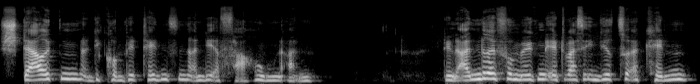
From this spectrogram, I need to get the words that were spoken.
Stärken, an die Kompetenzen, an die Erfahrungen an. Denn andere vermögen etwas in dir zu erkennen,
